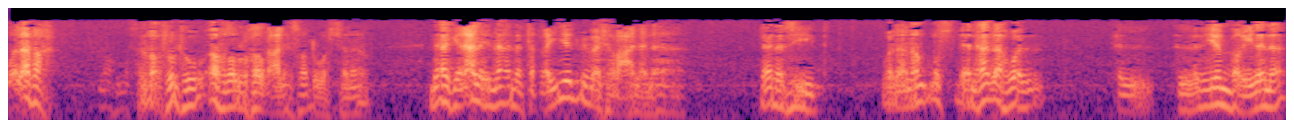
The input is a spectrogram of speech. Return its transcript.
ولا فخر. المقصود هو أفضل الخلق عليه الصلاة والسلام. لكن علينا أن نتقيد بما شرع لنا. لا نزيد ولا ننقص لأن هذا هو ال ال الذي ينبغي لنا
